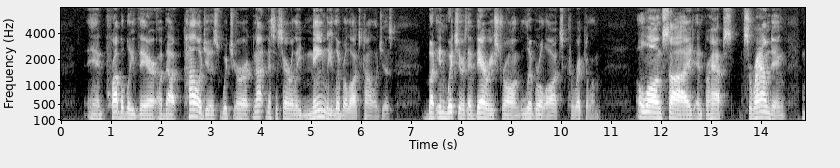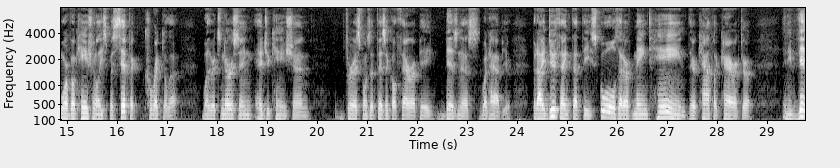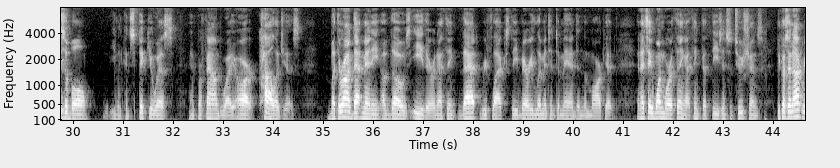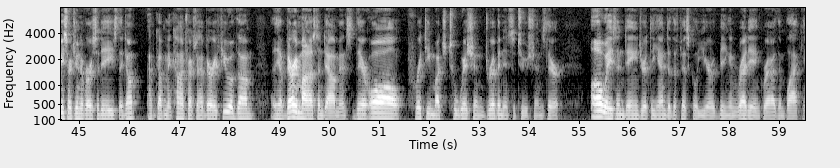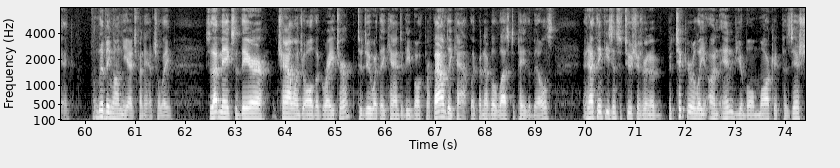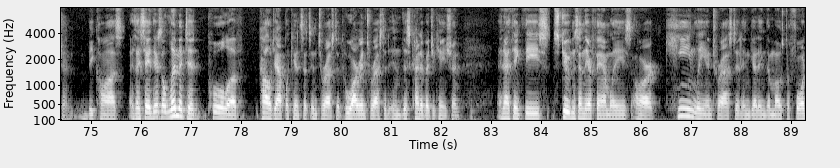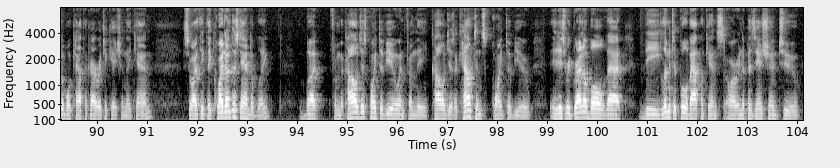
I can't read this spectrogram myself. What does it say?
and probably there about colleges which are not necessarily mainly liberal arts colleges, but in which there's a very strong liberal arts curriculum alongside and perhaps surrounding more vocationally specific curricula, whether it's nursing, education, various forms of physical therapy, business, what have you. But I do think that the schools that have maintained their Catholic character in a visible, even conspicuous, and profound way are colleges but there aren't that many of those either. And I think that reflects the very limited demand in the market. And I'd say one more thing I think that these institutions, because they're not research universities, they don't have government contracts, or have very few of them, they have very modest endowments, they're all pretty much tuition driven institutions. They're always in danger at the end of the fiscal year of being in red ink rather than black ink, living on the edge financially. So that makes their challenge all the greater to do what they can to be both profoundly Catholic, but nevertheless to pay the bills. And I think these institutions are in a particularly unenviable market position because, as I say, there's a limited pool of college applicants that's interested, who are interested in this kind of education. And I think these students and their families are keenly interested in getting the most affordable Catholic higher education they can. So I think they quite understandably but from the college's point of view and from the college's accountant's point of view, it is regrettable that the limited pool of applicants are in a position to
